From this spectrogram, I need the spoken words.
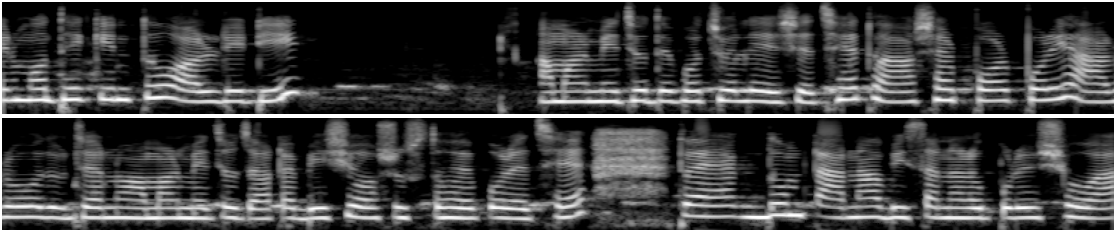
এর মধ্যে কিন্তু অলরেডি আমার মেজো দেবো চলে এসেছে, তো আসার পর পরই আরও যেন আমার মেজো যাটা বেশি অসুস্থ হয়ে পড়েছে। তো একদম টানা বিছানার উপরে শোয়া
